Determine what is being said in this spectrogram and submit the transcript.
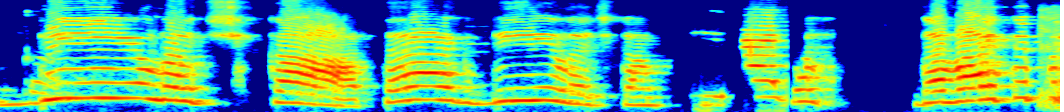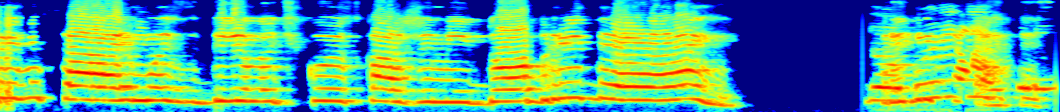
Білочка. Так, білочка. Давайте привітаємось з білочкою. Скажемо їй добрий день. Привітайтесь.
